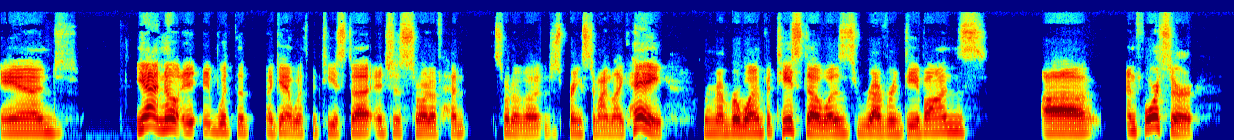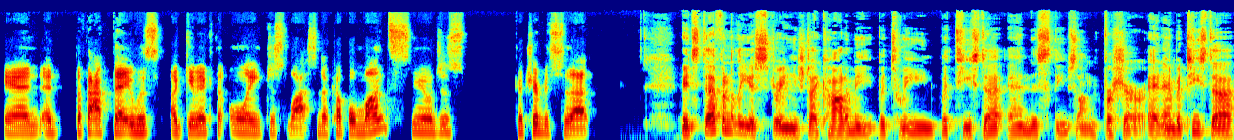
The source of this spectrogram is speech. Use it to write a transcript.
and yeah, no, it, it with the again with Batista, it just sort of had sort of a just brings to mind like, hey, remember when Batista was Reverend Devon's uh enforcer? And, and the fact that it was a gimmick that only just lasted a couple months, you know, just contributes to that. It's definitely a strange dichotomy between Batista and this theme song, for sure. And, and Batista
